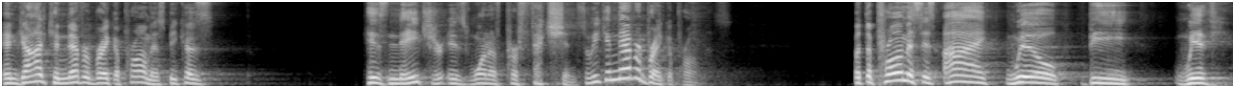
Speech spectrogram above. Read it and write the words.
And God can never break a promise because his nature is one of perfection. So he can never break a promise. But the promise is, I will be with you.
